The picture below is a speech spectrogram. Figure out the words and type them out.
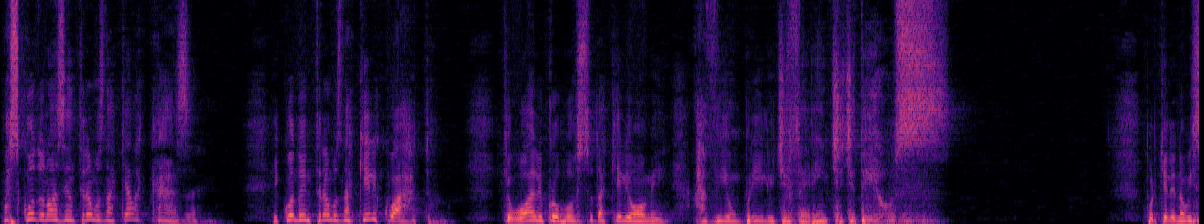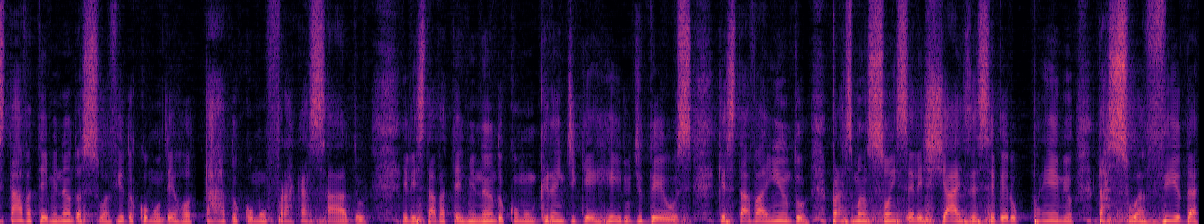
Mas quando nós entramos naquela casa, e quando entramos naquele quarto, que eu olho para o rosto daquele homem, havia um brilho diferente de Deus porque ele não estava terminando a sua vida como um derrotado, como um fracassado, ele estava terminando como um grande guerreiro de Deus, que estava indo para as mansões celestiais receber o prêmio da sua vida,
